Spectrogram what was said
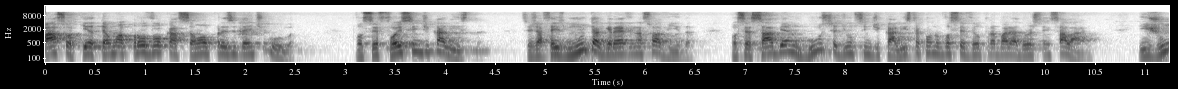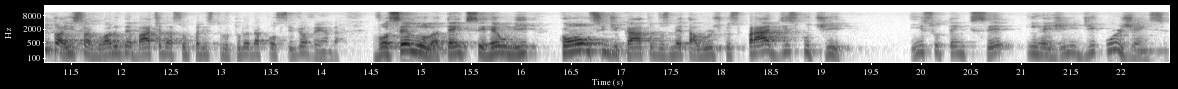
faço aqui até uma provocação ao presidente Lula. Você foi sindicalista, você já fez muita greve na sua vida. Você sabe a angústia de um sindicalista quando você vê o trabalhador sem salário. E junto a isso agora o debate da superestrutura da possível venda. Você, Lula, tem que se reunir com o sindicato dos metalúrgicos para discutir. Isso tem que ser em regime de urgência.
